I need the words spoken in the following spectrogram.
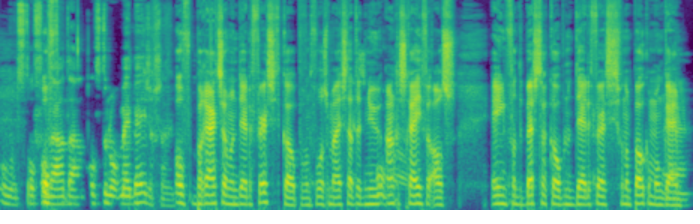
onder het stof Of- vandaan te halen. Of er nog mee bezig zijn. of bereid zijn om een derde versie te kopen. Want volgens mij staat dit nu Oh. aangeschreven als een van de best verkopende derde versies van een Pokémon game. Ja.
